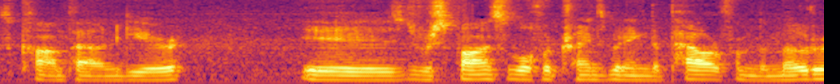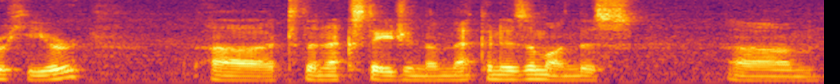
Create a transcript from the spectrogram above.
this compound gear, is responsible for transmitting the power from the motor here uh, to the next stage in the mechanism on this um,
